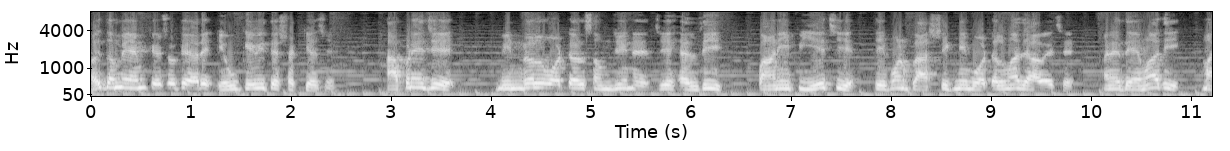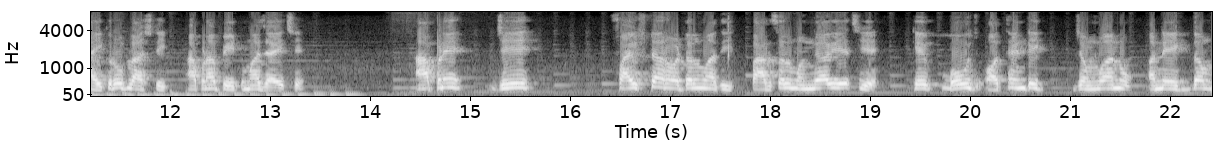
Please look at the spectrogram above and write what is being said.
હવે તમે એમ કહેશો કે અરે, એવું કેવી રીતે શક્ય છે? આપણે જે મિનરલ વોટર સમજીને જે હેલ્ધી પાણી પીએ છીએ, તે પણ પ્લાસ્ટિકની બોટલમાં જ આવે છે અને તેમાંથી માઇક્રોપ્લાસ્ટિક આપણા પેટમાં જાય છે. આપણે જે ફાઇવ સ્ટાર હોટલમાંથી પાર્સલ મંગાવીએ છીએ કે બહુ જ ઓથેન્ટિક જમવાનું અને એકદમ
